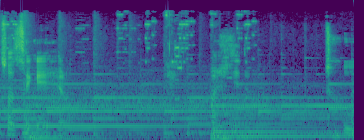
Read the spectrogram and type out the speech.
So it's taking a hit. How much did? Two.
